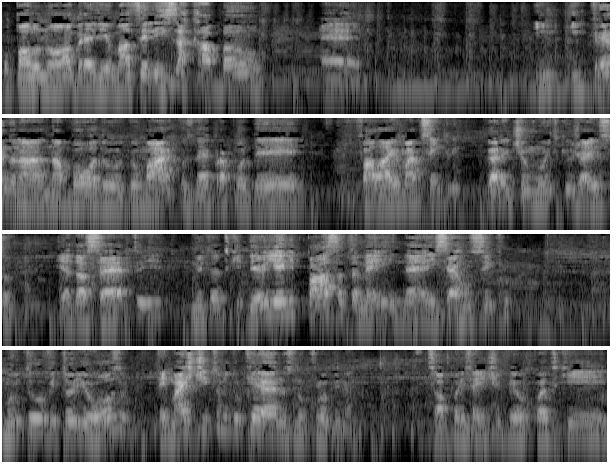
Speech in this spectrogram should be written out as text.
o Paulo Nobre ali, mas eles acabam é, entrando na, na boa do, do Marcos, né, para poder falar. E o Marcos sempre garantiu muito que o Jailson ia dar certo e no entanto que deu. E ele passa também, né, encerra um ciclo muito vitorioso. Tem mais título do que anos no clube, né? Só por isso a gente vê o quanto que,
